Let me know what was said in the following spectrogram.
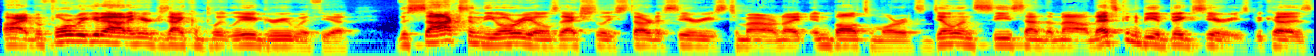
All right, before we get out of here, because I completely agree with you, the Sox and the Orioles actually start a series tomorrow night in Baltimore. It's Dylan Cease on the mound. That's going to be a big series because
